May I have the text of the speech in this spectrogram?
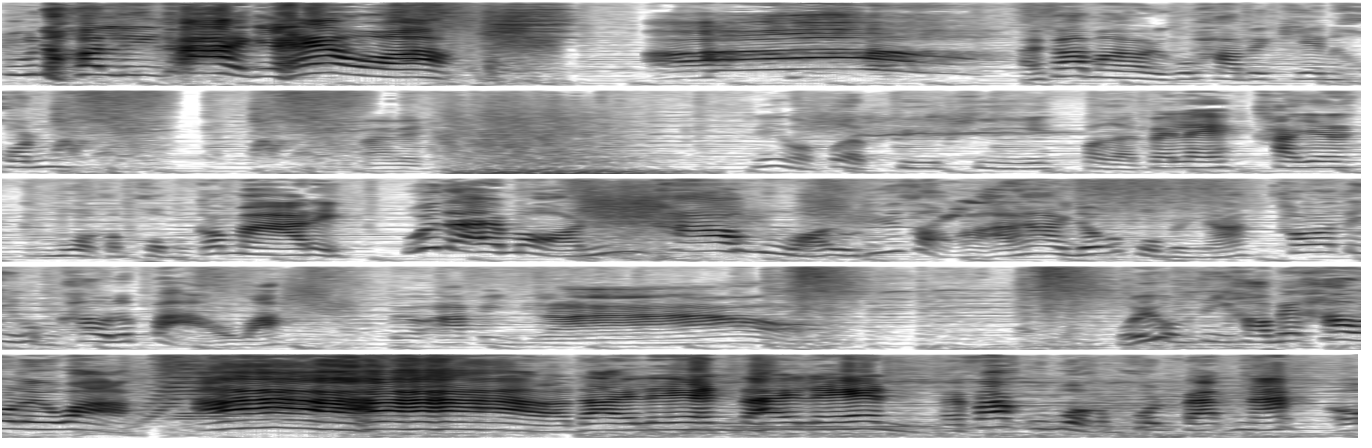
มึงโดนลิงฆ่าอีกแล้วเหรอะอ้าไอ้ฟ้ามาเดี๋ยวกูพาไปเกรียนคนตายเลยนี่ผมเปิด PP เปิดไปเลย ใครจะบวกกับผมก็มาดิอุ้ยแต่ไอ้หมอนี่ค่าหัวอยู่ที่2ล้านห้ายกกับผมอีกนะเข้ามาตีผมเข้าหรือเปล่าวะเวล up อีกแล้วอุ้ยผมตีเขาไม่เข้าเลยว่ะอ่าได้เล่นได้เล่นไอ้ฟ้ากูบวกกับคนแป๊บนะ โอ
